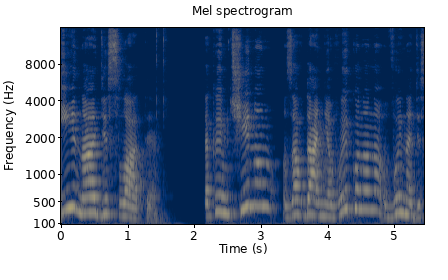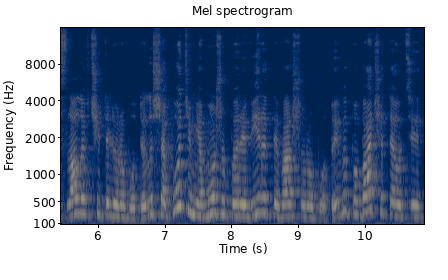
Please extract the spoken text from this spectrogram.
і надіслати. Таким чином, завдання виконано, ви надіслали вчителю роботу. І лише потім я можу перевірити вашу роботу. І ви побачите оці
